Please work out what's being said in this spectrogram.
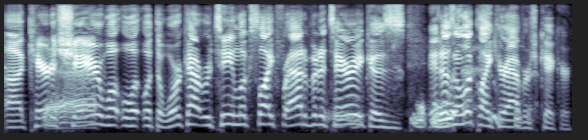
Uh, care to share what, what, what the workout routine looks like for Adam Vinatieri? Because it doesn't look like your average kicker.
